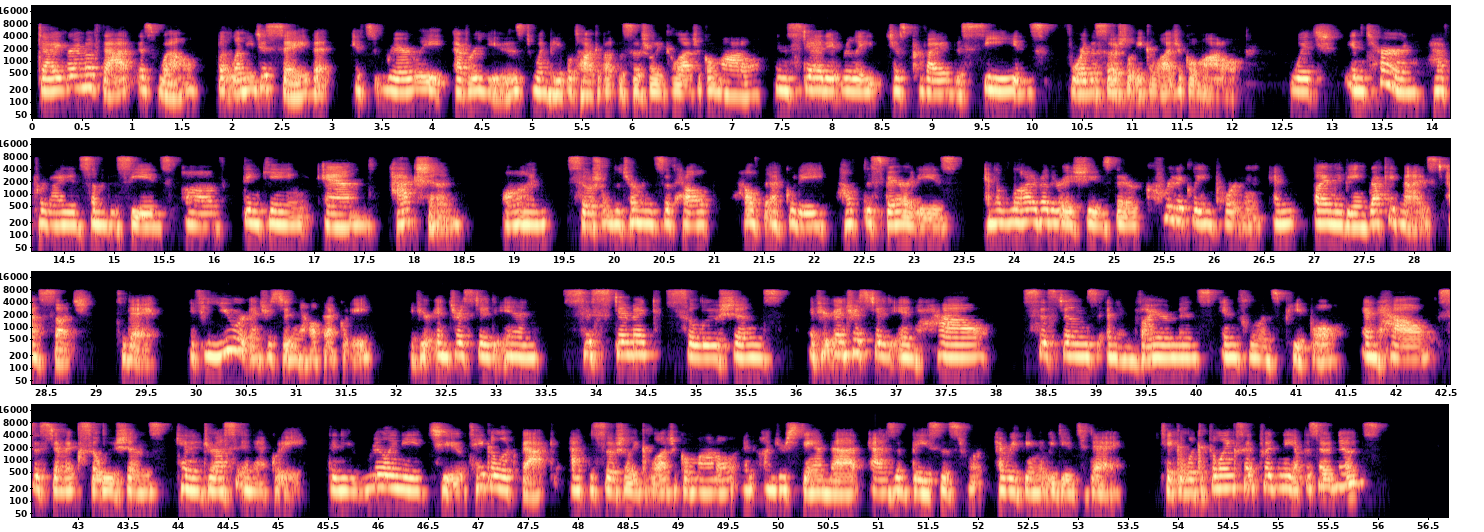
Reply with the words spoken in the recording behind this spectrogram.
diagram of that as well, but let me just say that it's rarely ever used when people talk about the social ecological model. Instead, it really just provided the seeds for the social ecological model, which in turn have provided some of the seeds of thinking and action on social determinants of health, health equity, health disparities, and a lot of other issues that are critically important and finally being recognized as such today. If you are interested in health equity, if you're interested in systemic solutions, if you're interested in how systems and environments influence people and how systemic solutions can address inequity, then you really need to take a look back at the social ecological model and understand that as a basis for everything that we do today. Take a look at the links I put in the episode notes.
